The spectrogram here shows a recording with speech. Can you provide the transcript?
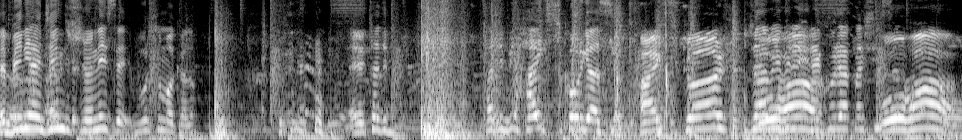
E, beni yeneceğini düşünüyor. Neyse vursun bakalım. evet hadi. Hadi bir high score gelsin. High score. Oğuz abi Oha. bir rekor yaklaştıysa. Oha.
